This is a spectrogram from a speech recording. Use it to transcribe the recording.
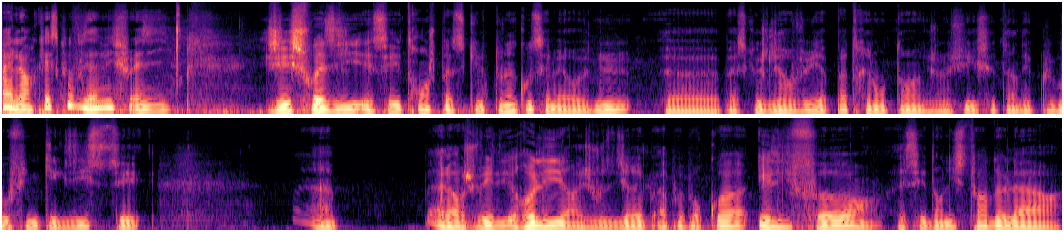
Alors, qu'est-ce que vous avez choisi? J'ai choisi, et c'est étrange parce que tout d'un coup ça m'est revenu, euh, parce que je l'ai revu il n'y a pas très longtemps et que je me suis dit que c'est un des plus beaux films qui existent. C'est un... Alors je vais li- relire et je vous dirai après pourquoi. Élie et c'est dans l'histoire de l'art,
